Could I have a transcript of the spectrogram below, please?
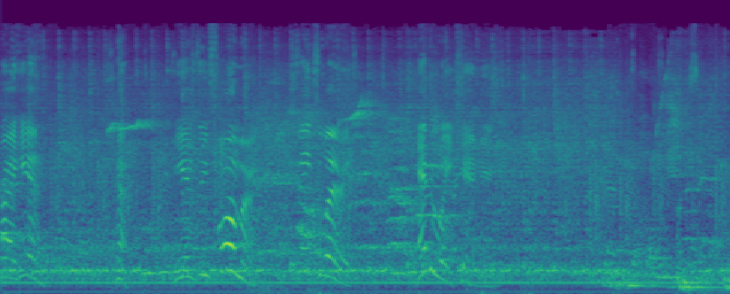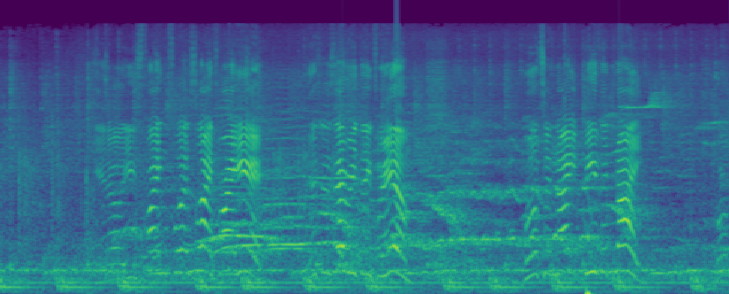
right here. he is the former Sanctuary heavyweight champion. You know, he's fighting for his life right here. This is everything for him. Will tonight be the night where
